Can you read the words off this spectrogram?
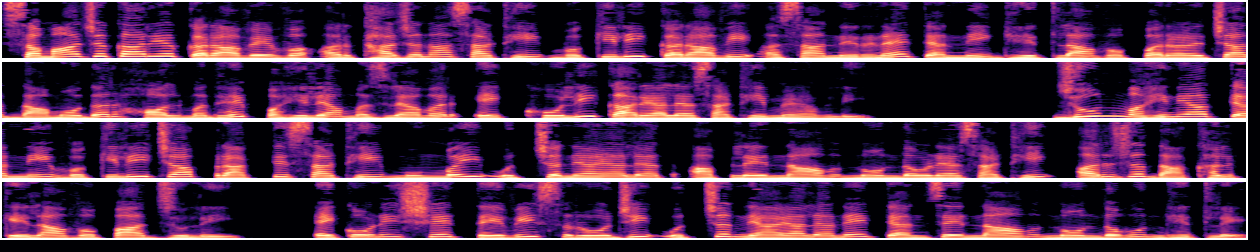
समाजकार्य करावे व अर्थार्जनासाठी वकिली करावी असा निर्णय त्यांनी घेतला व परळच्या दामोदर हॉलमध्ये पहिल्या मजल्यावर एक खोली कार्यालयासाठी मिळवली जून महिन्यात त्यांनी वकिलीच्या प्रॅक्टिससाठी मुंबई उच्च न्यायालयात आपले नाव नोंदवण्यासाठी अर्ज दाखल केला व पाच जुलै एकोणीसशे तेवीस रोजी उच्च न्यायालयाने त्यांचे नाव नोंदवून घेतले.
